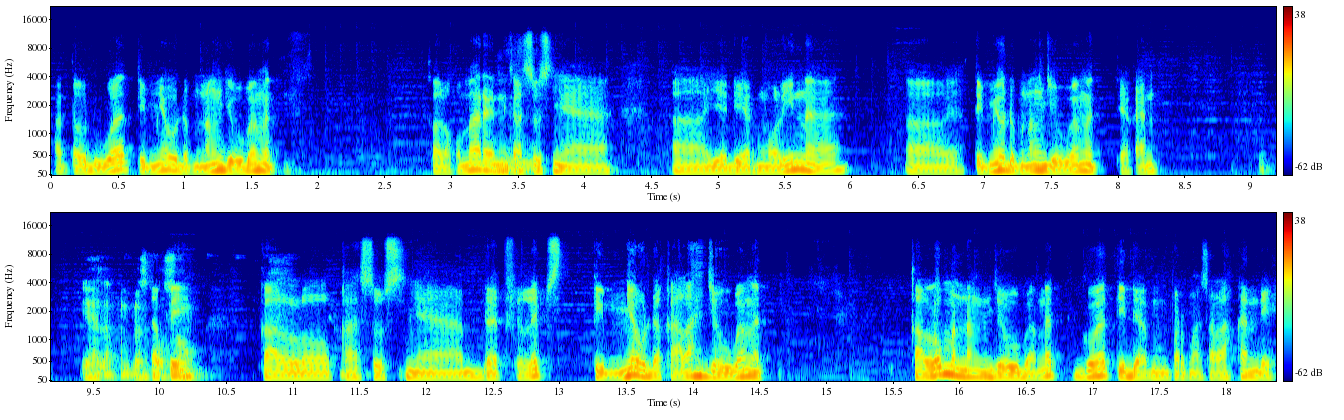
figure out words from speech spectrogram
atau dua timnya udah menang jauh banget. Kalau kemarin hmm. kasusnya uh, Yadier Molina, uh, timnya udah menang jauh banget ya kan? Ya 18 Tapi kalau kasusnya Brad Phillips, timnya udah kalah jauh banget. Kalau menang jauh banget, gue tidak mempermasalahkan deh,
